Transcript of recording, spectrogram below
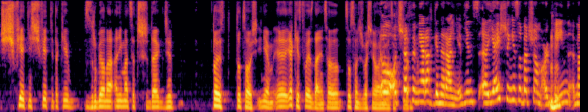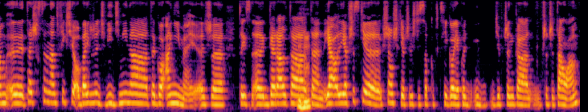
świetnie, świetnie takie zrobiona animacja 3D, gdzie to jest to coś. I nie wiem, e, jakie jest twoje zdanie? Co, co sądzisz właśnie o animacji? O, o trzech wymiarach generalnie, więc e, ja jeszcze nie zobaczyłam Arkane. Mhm. Mam, e, też chcę na Netflixie obejrzeć Wiedźmina tego anime, że to jest e, Geralta mhm. ten. Ja, ja wszystkie książki oczywiście Sapkowskiego jako dziewczynka przeczytałam,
